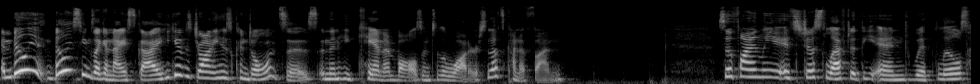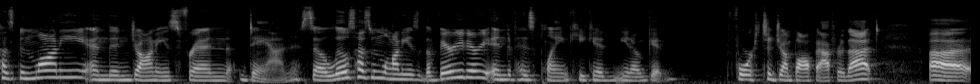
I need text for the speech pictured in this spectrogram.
And Billy Billy seems like a nice guy. He gives Johnny his condolences and then he cannonballs into the water. So that's kind of fun. So finally, it's just left at the end with Lil's husband Lonnie and then Johnny's friend Dan. So Lil's husband Lonnie is at the very very end of his plank. He could, you know, get forced to jump off after that. Uh,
